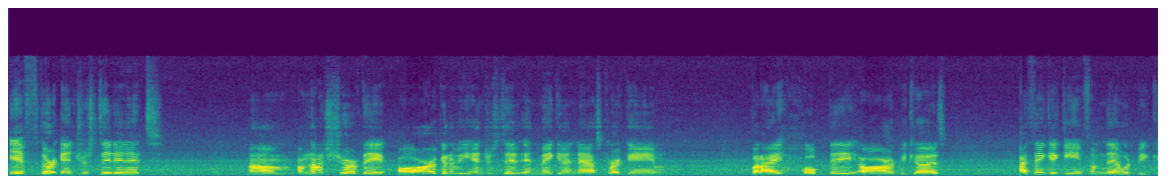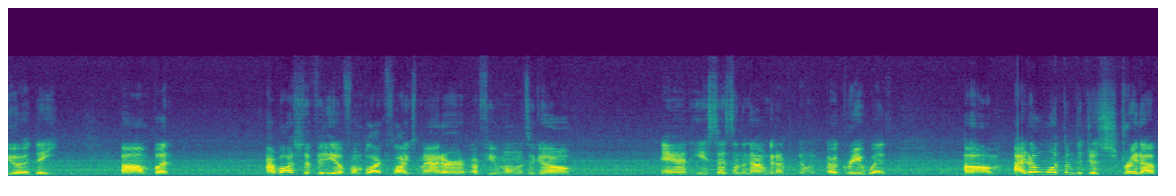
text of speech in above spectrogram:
if they're interested in it. Um, I'm not sure if they are going to be interested in making a NASCAR game, but I hope they are because I think a game from them would be good. They, um, but I watched a video from Black Flags Matter a few moments ago, and he said something that I'm going to agree with. Um, I don't want them to just straight up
